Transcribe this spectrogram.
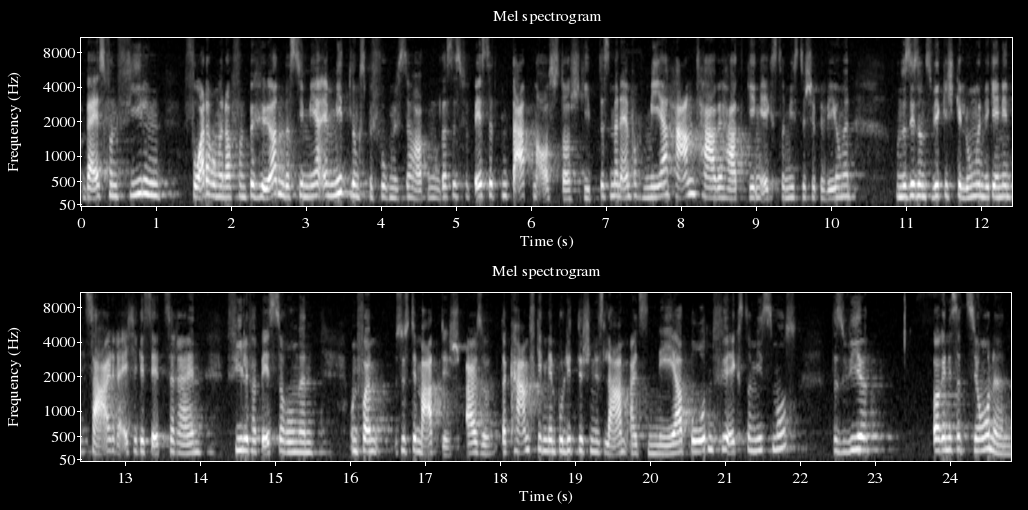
weiß von vielen Forderungen auch von Behörden, dass sie mehr Ermittlungsbefugnisse haben, dass es verbesserten Datenaustausch gibt, dass man einfach mehr Handhabe hat gegen extremistische Bewegungen. Und das ist uns wirklich gelungen. Wir gehen in zahlreiche Gesetze rein, viele Verbesserungen und vor allem systematisch. Also der Kampf gegen den politischen Islam als Nährboden für Extremismus, dass wir Organisationen,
